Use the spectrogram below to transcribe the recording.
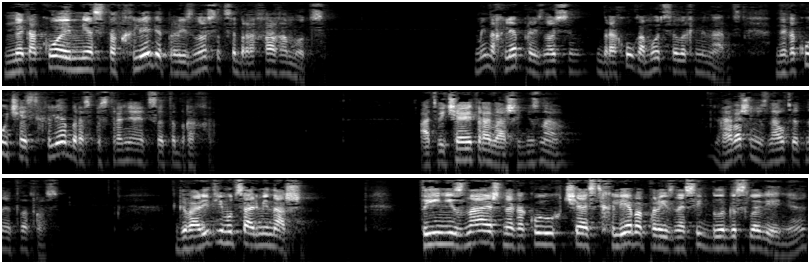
На какое место в хлебе произносится браха Рамоца? Мы на хлеб произносим браху гамот целых минарц. На какую часть хлеба распространяется эта браха? Отвечает Раваши, не знаю. Раваши не знал ответ на этот вопрос. Говорит ему царь Минаши, ты не знаешь, на какую часть хлеба произносить благословение,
